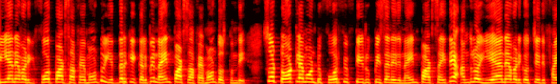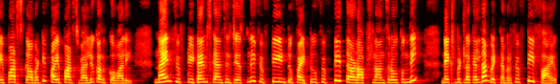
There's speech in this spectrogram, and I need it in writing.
B అనేవాడికి ఫోర్ పార్ట్స్ ఆఫ్ అమౌంట్ ఇద్దరికి కలిపి నైన్ పార్ట్స్ ఆఫ్ అమౌంట్ వస్తుంది. So total amount four fifty rupees అనేది నైన్ పార్ట్స్ అయితే అందులో ఏ అనేవాడికి వచ్చేది ఫైవ్ పార్ట్స్ కాబట్టి ఫైవ్ పార్ట్స్ వాల్యూ కనుక్కోవాలి. నైన్ ఫిఫ్టీ టైమ్స్ క్యాన్సిల్ చేస్తుంది. Fifty into five two fifty third option answer అవుతుంది. నెక్స్ట్ బిట్లోకి వెళ్దాం. Bit number fifty five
